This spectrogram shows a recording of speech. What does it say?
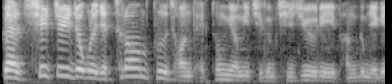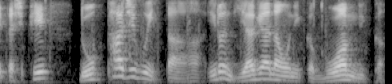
그러니까 실질적으로 이제 트럼프 전 대통령이 지금 지지율이 방금 얘기했다시피 높아지고 있다. 이런 이야기가 나오니까 뭐 합니까?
